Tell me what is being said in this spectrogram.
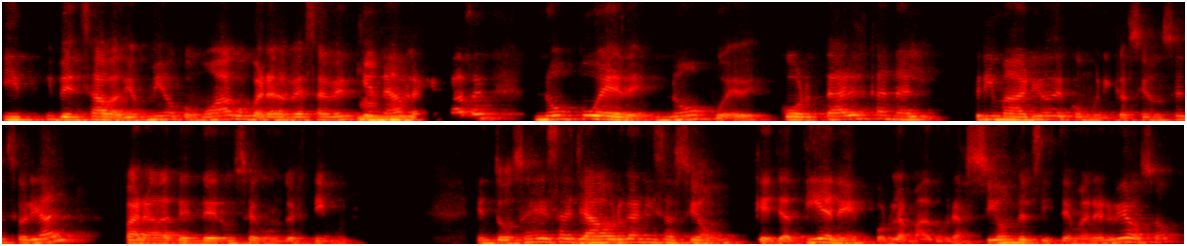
y, pensaba, Dios mío, ¿cómo hago para saber quién habla? ¿Qué pasa? No puede, no puede cortar el canal primario de comunicación sensorial para atender un segundo estímulo. Entonces esa ya organización que ya tiene por la maduración del sistema nervioso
